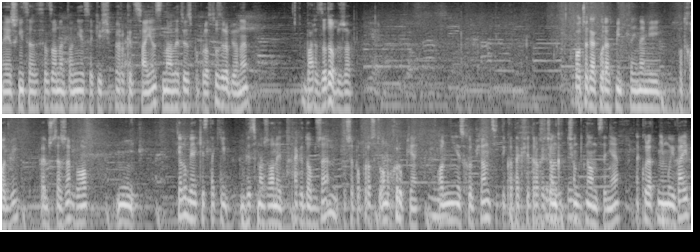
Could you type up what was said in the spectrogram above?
jajecznice sadzone to nie jest jakiś rocket science, no ale to jest po prostu zrobione bardzo dobrze. Boczek akurat mi tutaj najmniej podchodzi, powiem szczerze, bo mm, ja lubię jak jest taki wysmażony tak dobrze, że po prostu on chrupie. On nie jest chrupiący, tylko tak się trochę ciąg, ciągnący, nie? Akurat nie mój vibe,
